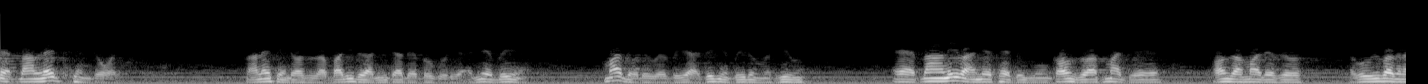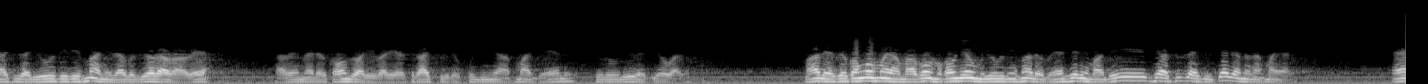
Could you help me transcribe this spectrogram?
တဲ့တန်လဲခင်တော်တယ်တန်လဲခင်တော်ဆိုတာပါဠိတော်နိတတ်တဲ့ပုဂ္ဂိုလ်တွေအနှစ်ပေးရင်မှတ်တယ်လို့ပဲပေးရသိချင်းပေးလို့မပြေဘူးအဲတန်လေးပါနဲ့ထည့်ပေးရင်ကောင်းစွာမှတ်တယ်ကောင်းစွာမှတ်တယ်ဆိုအခုဝိပဿနာရှိတာရိုးသေးသေးမှတ်နေတာကိုပြောတာပါပဲဒါပေမဲ့လည်းကောင်းစွာတွေပါလေစကားရှိလို့ဘုန်းကြီးများမှတ်တယ်လို့သူတို့လေးပဲပြောပါတယ်မှတ်တယ်ဆိုကောင်းကောင်းမှတ်ရမှာပေါ့မကောင်းကြောင်းမယုံသေးမှလို့ဘယ်ဖြစ်နေမှာသေးချာစူးစိုက်ပြီးကြာကြာနာနာမှတ်ရတယ် အဲ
